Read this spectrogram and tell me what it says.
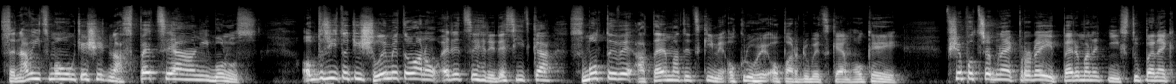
se navíc mohou těšit na speciální bonus. Obdrží totiž limitovanou edici hry desítka s motivy a tématickými okruhy o pardubickém hokeji. Vše potřebné k prodeji permanentních vstupenek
